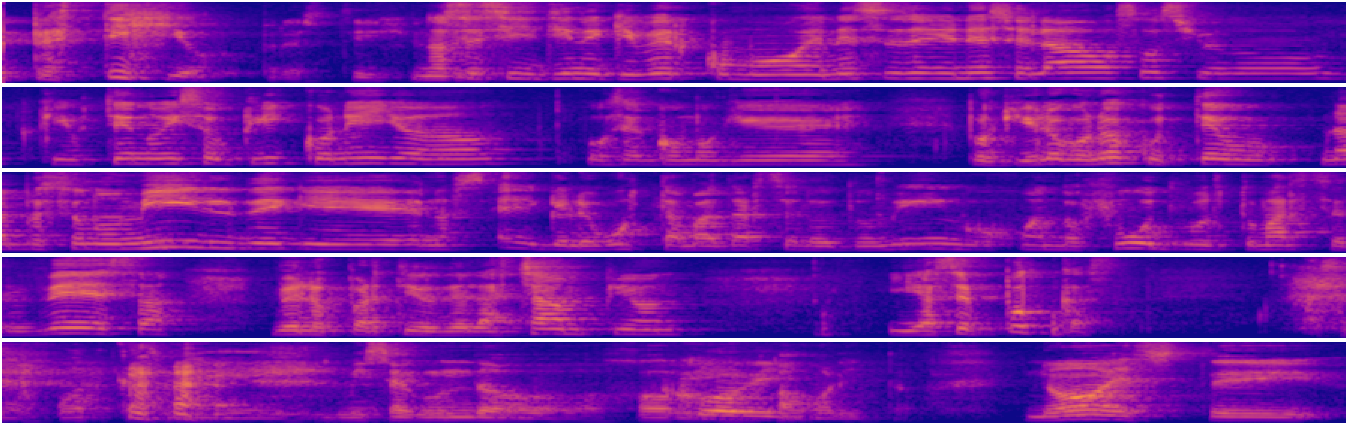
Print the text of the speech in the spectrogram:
el prestigio. prestigio. No sé si tiene que ver como en ese, en ese lado, socio, ¿no? que usted no hizo clic con ello, ¿no? O sea, como que... Porque yo lo conozco, usted es una persona humilde que, no sé, que le gusta matarse los domingos, jugando fútbol, tomar cerveza, ver los partidos de la Champions y hacer podcast. Hacer podcast, mi, mi segundo hobby, Hobby. favorito. No, este,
